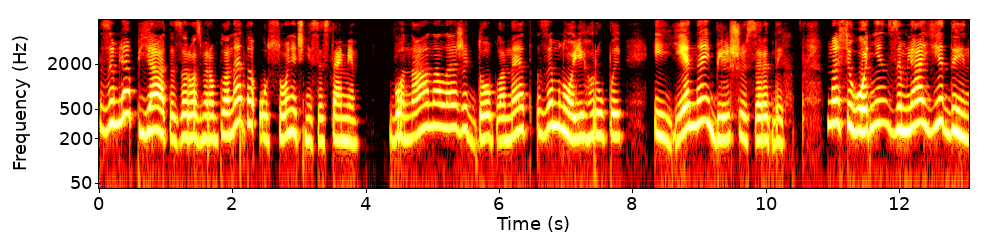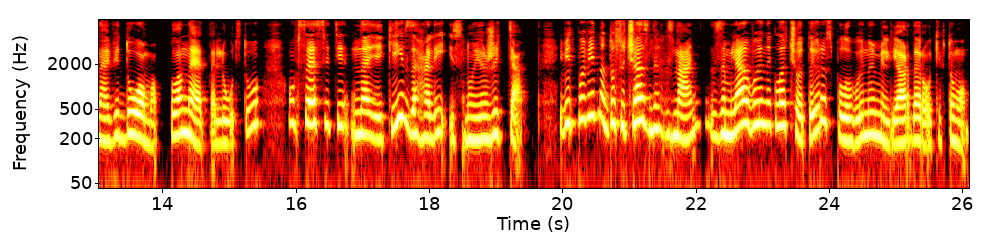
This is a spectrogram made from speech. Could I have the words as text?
Земля п'ята за розміром планета у сонячній системі. Вона належить до планет земної групи і є найбільшою серед них. На сьогодні Земля єдина відома планета людству у Всесвіті, на якій взагалі існує життя. Відповідно до сучасних знань, Земля виникла 4,5 мільярда років тому.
